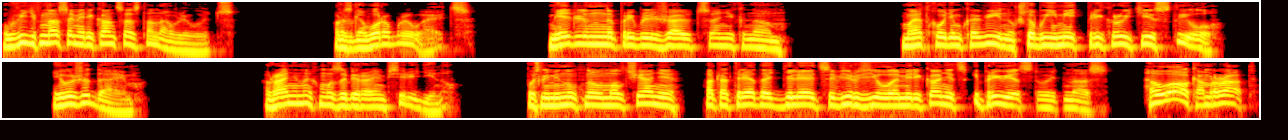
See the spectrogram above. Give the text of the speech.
Увидев нас, американцы останавливаются. Разговор обрывается. Медленно приближаются они к нам. Мы отходим к авину, чтобы иметь прикрытие с тылу, и выжидаем. Раненых мы забираем в середину. После минутного молчания от отряда отделяется верзила-американец и приветствует нас. «Алло, комрад!»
